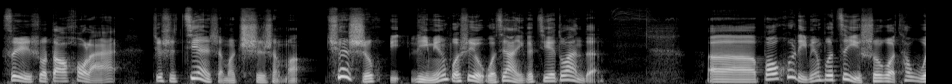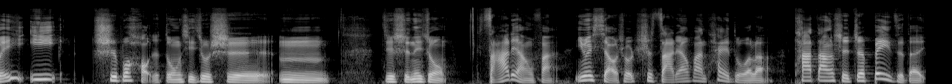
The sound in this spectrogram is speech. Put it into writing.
所以说到后来就是见什么吃什么，确实李明博是有过这样一个阶段的，呃，包括李明博自己说过，他唯一吃不好的东西就是，嗯，就是那种。杂粮饭，因为小时候吃杂粮饭太多了，他当时这辈子的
